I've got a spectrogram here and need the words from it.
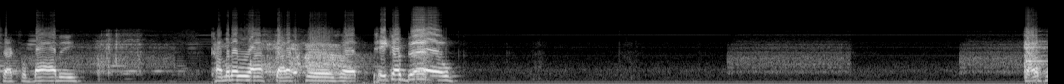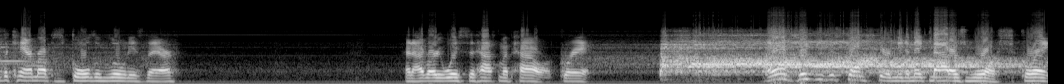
Check for Bobby. Coming to the left, gotta close it. Peekaboo! Gotta put the camera up because Golden Looney's there. And I've already wasted half my power. Great. Think you just jump scared me to make matters worse. Great.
